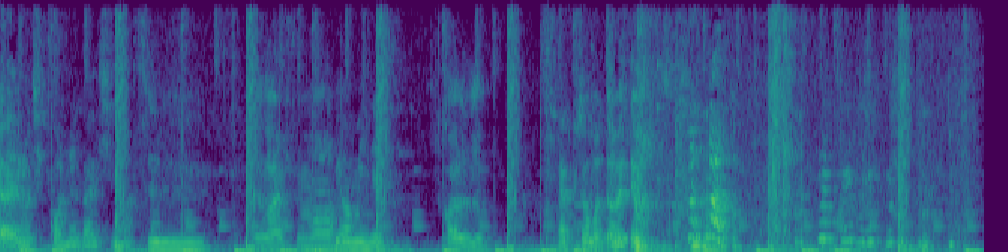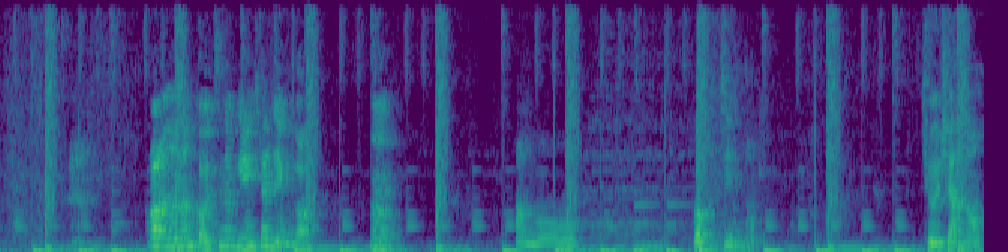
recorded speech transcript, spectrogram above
ゃあよろしくお願いします。お願いします。ひよみです。疲れる焼きそば食べてます。あのなんかうちのギリシャ人がうん。あのワクチンの注射の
